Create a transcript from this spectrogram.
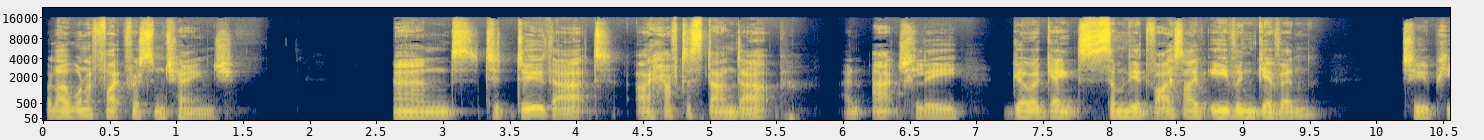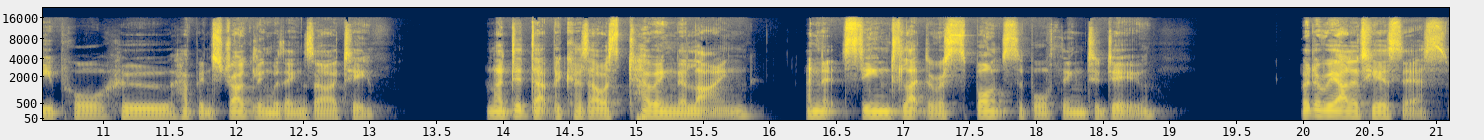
But I want to fight for some change. And to do that, I have to stand up and actually go against some of the advice I've even given to people who have been struggling with anxiety. And I did that because I was toeing the line and it seemed like the responsible thing to do. But the reality is this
